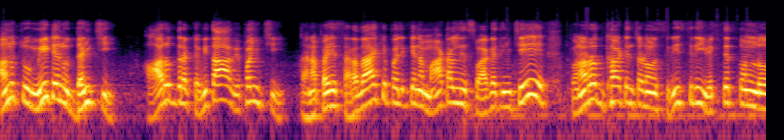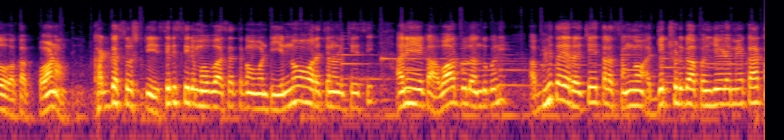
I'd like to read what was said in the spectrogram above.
అనుచు మీటెను దంచి ఆరుద్ర కవితా విపంచి తనపై సరదాకి పలికిన మాటల్ని స్వాగతించి పునరుద్ఘాటించడం శ్రీశ్రీ వ్యక్తిత్వంలో ఒక కోణం. ఖడ్గ సృష్టి సిరిసిరి మొవ్వ శతకం వంటి ఎన్నో రచనలు చేసి అనేక అవార్డులు అందుకొని అభ్యుదయ రచయితల సంఘం అధ్యక్షుడిగా పనిచేయడమే కాక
